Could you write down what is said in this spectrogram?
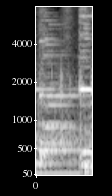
back.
